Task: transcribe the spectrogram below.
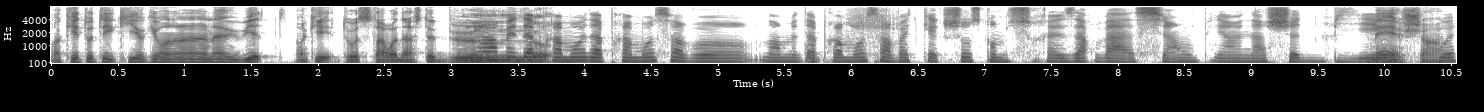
OK, toi, t'es qui? OK, on en a 8. OK, toi, tu t'en vas dans cette bulle. Non, mais d'après moi, d'après moi, ça va. Non, mais d'après moi, ça va être quelque chose comme sur réservation, puis un achat de billets. Merde.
